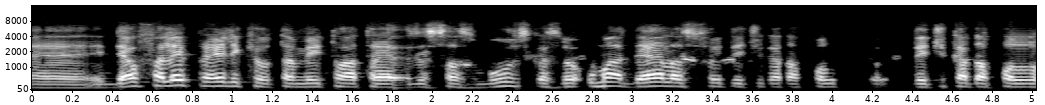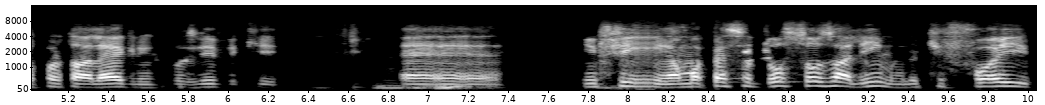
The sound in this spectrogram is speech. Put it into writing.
é, daí eu falei para ele que eu também estou atrás dessas músicas. Uma delas foi dedicada a Paulo, dedicada a Paulo Porto Alegre, inclusive, que, é, uhum. enfim, é uma peça do Souza Lima, né, que foi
